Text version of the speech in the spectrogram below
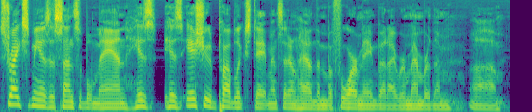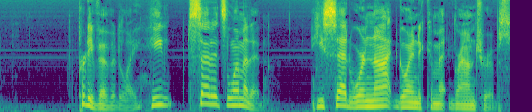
strikes me as a sensible man. His his issued public statements, I don't have them before me, but I remember them uh, pretty vividly. He said it's limited. He said we're not going to commit ground troops.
